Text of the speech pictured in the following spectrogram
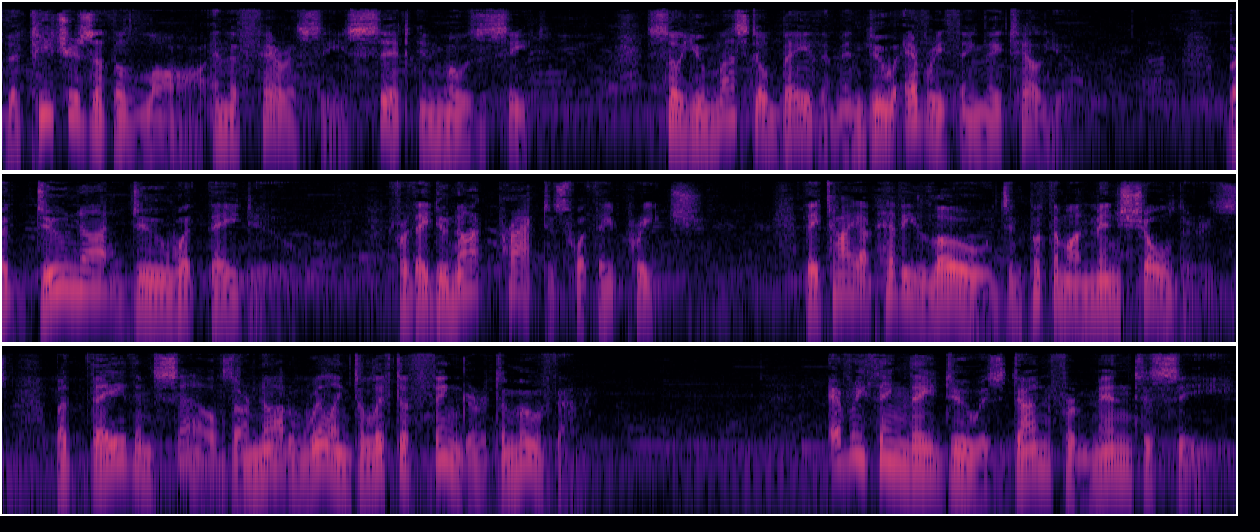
The teachers of the law and the Pharisees sit in Moses' seat. So you must obey them and do everything they tell you. But do not do what they do, for they do not practice what they preach. They tie up heavy loads and put them on men's shoulders, but they themselves are not willing to lift a finger to move them. Everything they do is done for men to see.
